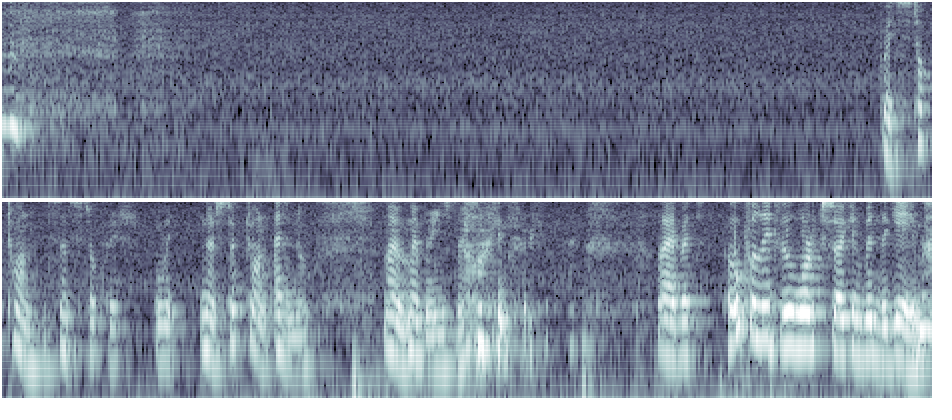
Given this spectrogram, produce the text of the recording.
It's Stockton. It's not Stockfish. Oh wait, no, Stockton. I don't know. My my brain is not working. Sorry. Right, but hopefully it will work so I can win the game.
